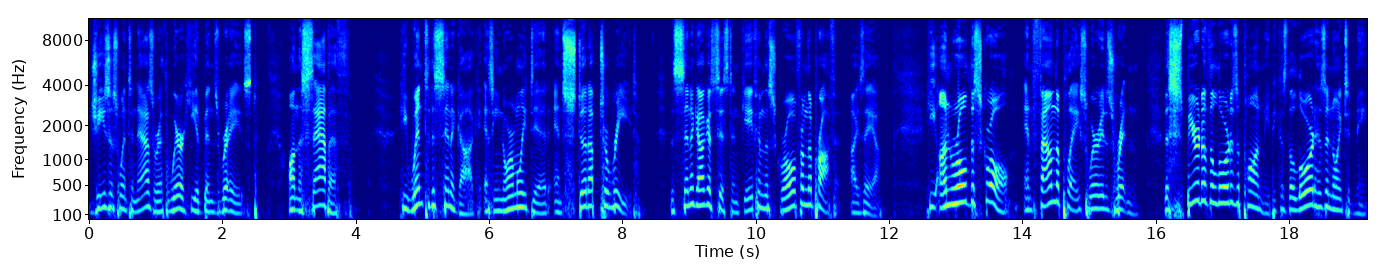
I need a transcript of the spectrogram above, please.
Jesus went to Nazareth, where he had been raised. On the Sabbath, he went to the synagogue, as he normally did, and stood up to read. The synagogue assistant gave him the scroll from the prophet Isaiah. He unrolled the scroll and found the place where it is written the Spirit of the Lord is upon me, because the Lord has anointed me.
